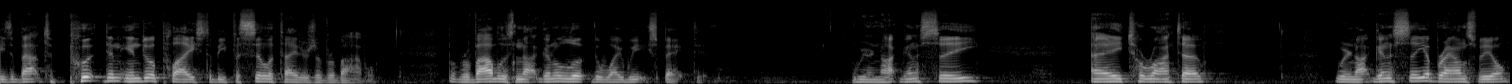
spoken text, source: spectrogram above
He's about to put them into a place to be facilitators of revival. But revival is not going to look the way we expect it. We're not going to see a Toronto. We're not going to see a Brownsville.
